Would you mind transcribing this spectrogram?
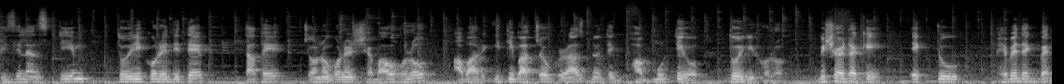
ভিজিল্যান্স টিম তৈরি করে দিতে। তাতে জনগণের সেবাও হলো, আবার ইতিবাচক রাজনৈতিক ভাবমূর্তিও তৈরি হলো। বিষয়টা কি একটু ভেবে দেখবেন?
